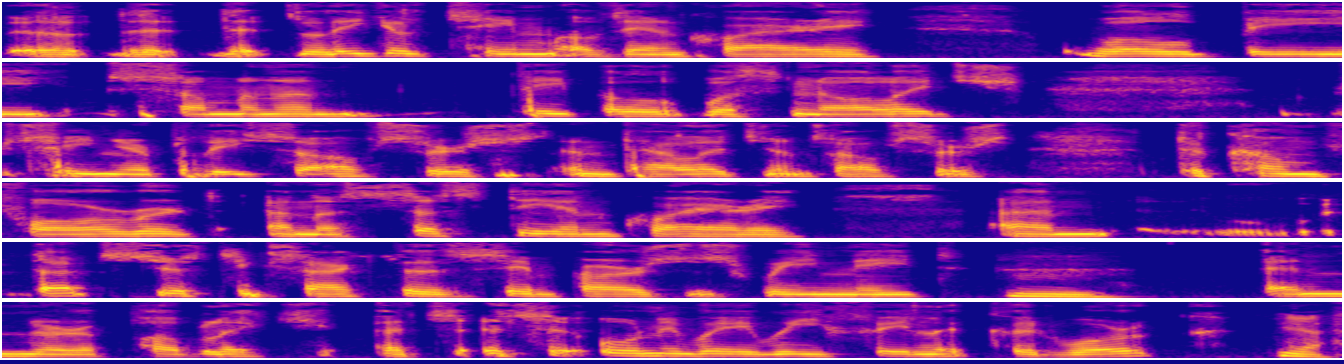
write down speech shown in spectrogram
Uh, the, the legal team of the inquiry will be summoning people with knowledge, senior police officers, intelligence officers, to come forward and assist the inquiry. And that's just exactly the same powers as we need. Mm. In the Republic, it's, it's the only way we feel it could work. Yeah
